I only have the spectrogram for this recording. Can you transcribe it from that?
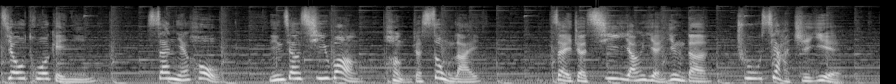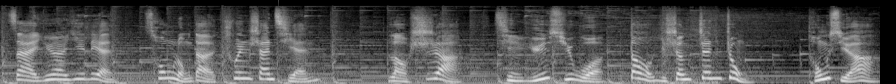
交托给您；三年后，您将期望捧着送来。在这夕阳掩映的初夏之夜，在云儿依恋。葱茏的春山前，老师啊，请允许我道一声珍重。同学啊，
